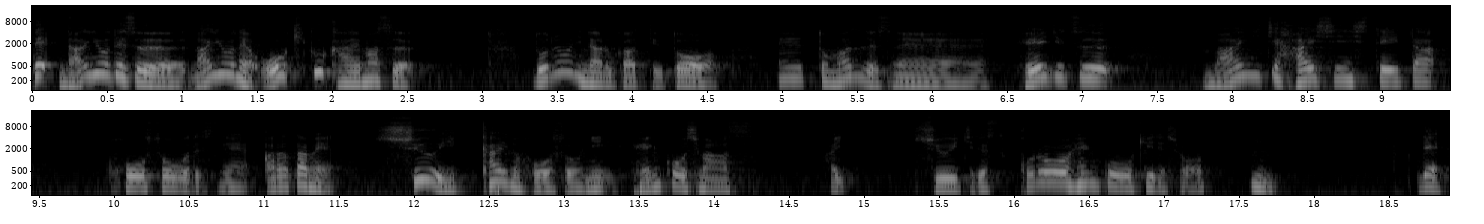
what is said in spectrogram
で内容です。内容ね大きく変えます。どのようになるかっていうとえっ、ー、とまずですね平日毎日配信していた放送をですね改め週1回の放送に変更します。週1です。この変更大きいでしょ？うん。で、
